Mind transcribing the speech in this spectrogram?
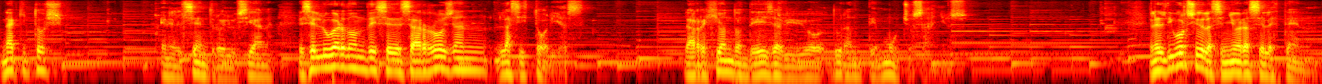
Nakitosh, en el centro de Luisiana, es el lugar donde se desarrollan las historias, la región donde ella vivió durante muchos años. En el divorcio de la señora Celestine,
